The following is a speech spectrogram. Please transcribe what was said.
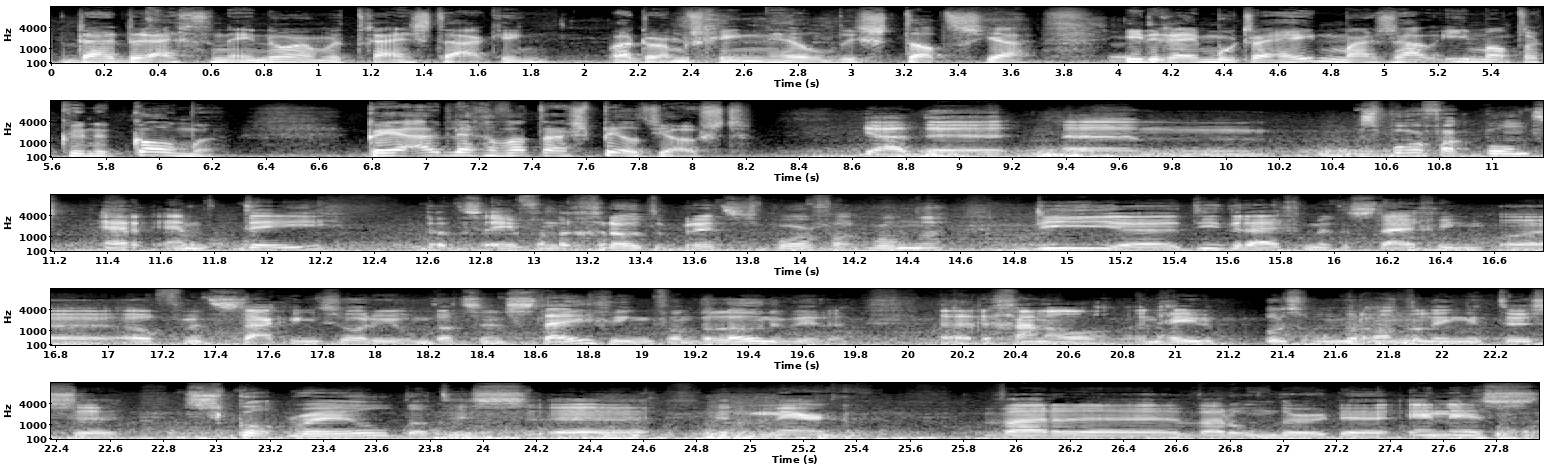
Daar dreigt een enorme treinstaking. Waardoor misschien heel die stad. Ja, iedereen moet erheen, maar zou iemand er kunnen komen? Kan je uitleggen wat daar speelt, Joost? Ja, de um, spoorvakbond RMT. Dat is een van de grote Britse spoorvakbonden. Die, uh, die dreigen met een stijging, uh, of met staking, sorry, omdat ze een stijging van de lonen willen. Uh, er gaan al een hele poos onderhandelingen tussen ScotRail, dat is het merk waar, uh, waaronder de NS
